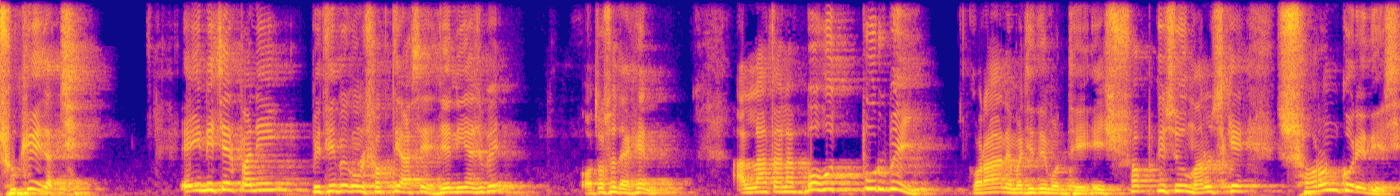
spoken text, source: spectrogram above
শুকিয়ে যাচ্ছে, এই নিচের পানি পৃথিবীর কোনো শক্তি আছে যে নিয়ে আসবে? অথচ দেখেন, আল্লাহ তালা বহুত পূর্বেই কোরআন মাজিদের মধ্যে এই সব কিছু মানুষকে স্মরণ করে দিয়েছে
